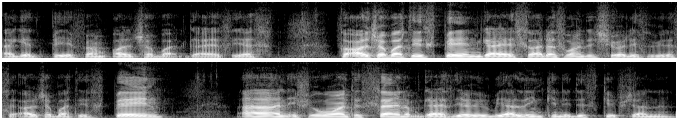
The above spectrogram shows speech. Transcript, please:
i get paid from Altrabot guys yes so Altrabot is paying guys. So i just want to show this video. So Altrabot is paying and if you want to sign up guys there will be a link in the description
